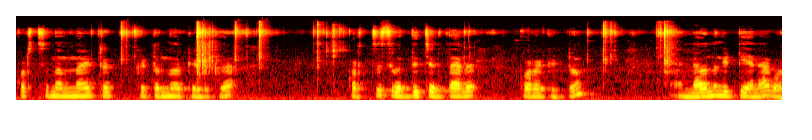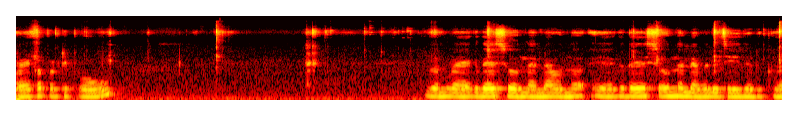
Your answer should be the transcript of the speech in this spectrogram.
കുറച്ച് നന്നായിട്ട് കിട്ടുന്നതൊക്കെ എടുക്കുക. കുറച്ച് ശ്രദ്ധിച്ചെടുത്താൽ കുറേ കിട്ടും. എല്ലാം ഒന്നും കിട്ടിയല്ല കുറേയൊക്കെ പൊട്ടിപ്പോവും. നമ്മൾ ഏകദേശം ഒന്ന് എല്ലാം ഒന്ന് ഏകദേശം ഒന്ന് ലെവൽ ചെയ്തെടുക്കുക.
